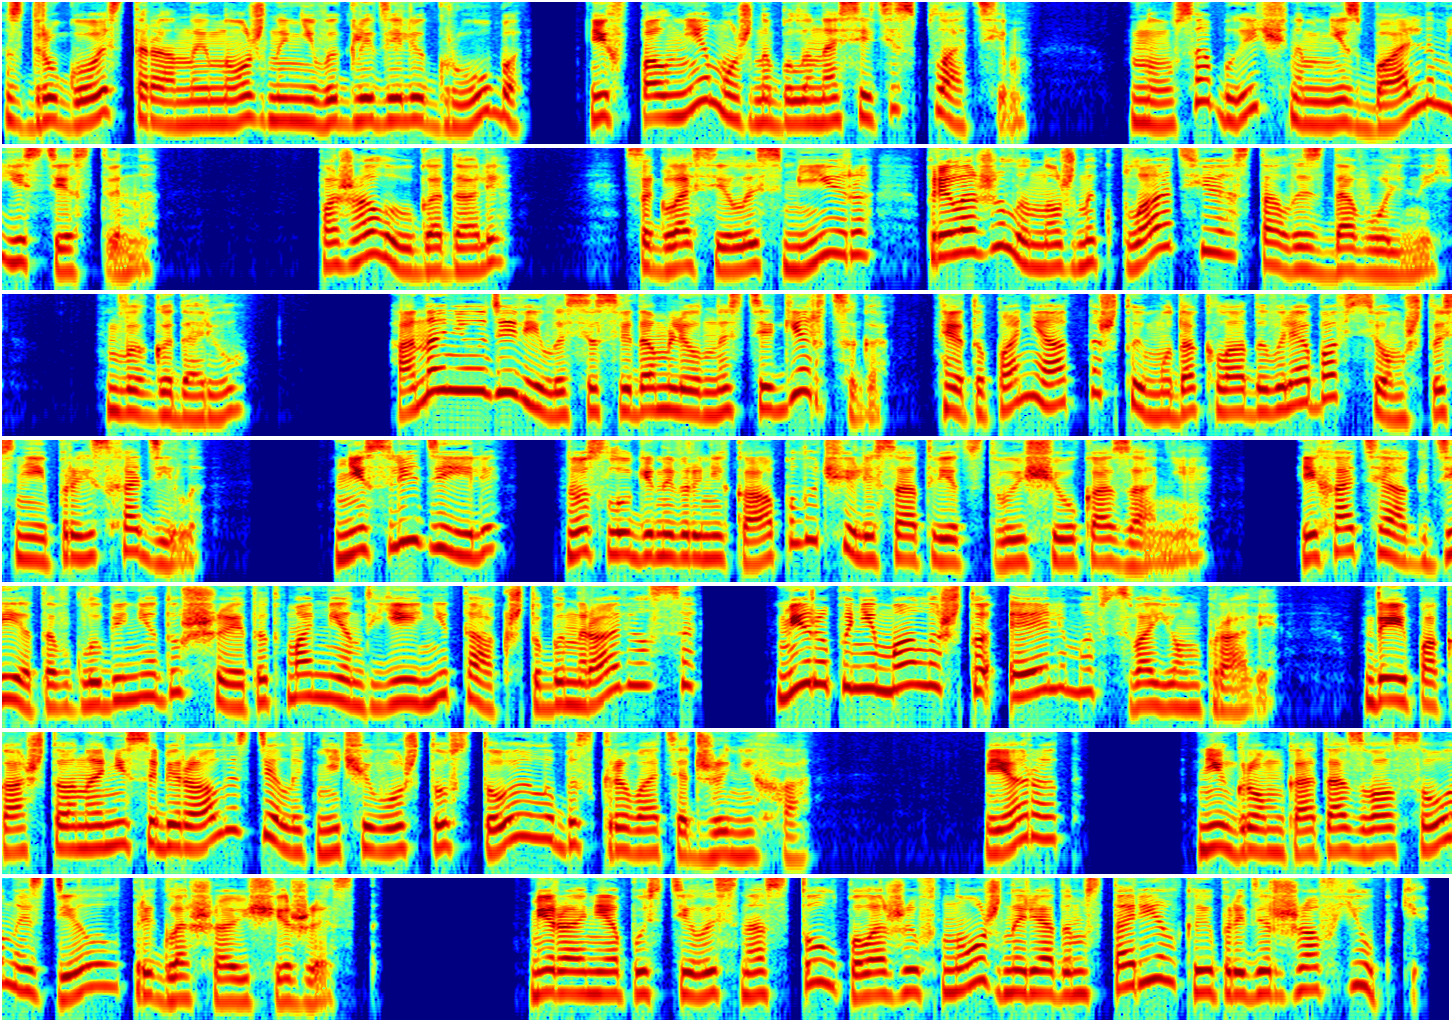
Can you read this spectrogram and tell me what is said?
С другой стороны, ножны не выглядели грубо, их вполне можно было носить и с платьем. Ну, с обычным, не с бальным, естественно. Пожалуй, угадали. Согласилась Мира, приложила ножны к платью и осталась довольной. «Благодарю». Она не удивилась осведомленности герцога. Это понятно, что ему докладывали обо всем, что с ней происходило. Не следили, но слуги наверняка получили соответствующие указания. И хотя где-то в глубине души этот момент ей не так, чтобы нравился, Мира понимала, что Эльма в своем праве. Да и пока что она не собиралась делать ничего, что стоило бы скрывать от жениха. «Я рад». Негромко отозвался он и сделал приглашающий жест. Мирани опустилась на стул, положив ножны рядом с тарелкой и придержав юбки.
